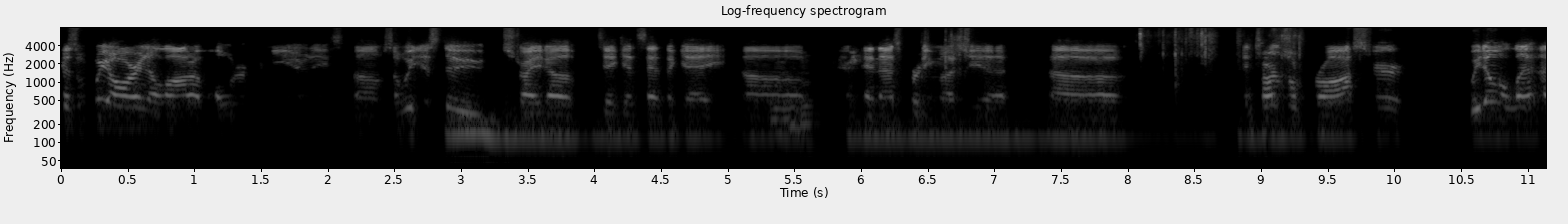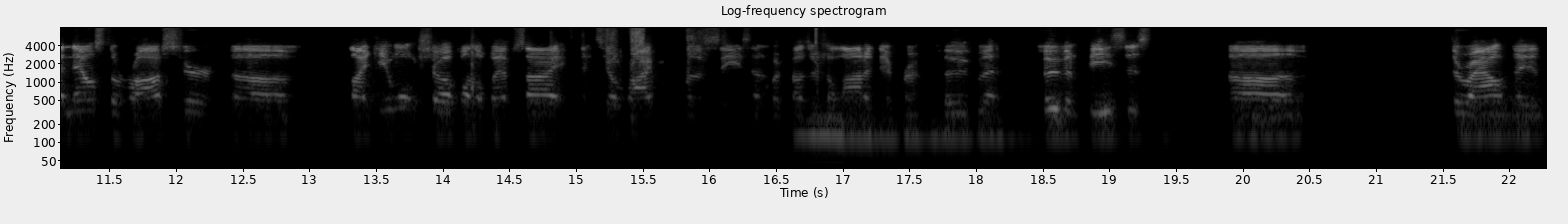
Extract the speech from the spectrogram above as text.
because we are in a lot of older communities, um, so we just do straight up tickets at the gate, um, Mhm. and that's pretty much it. Uh, in terms of roster, we don't let announce the roster. Um, like it won't show up on the website until right before the season because there's a lot of different movement moving pieces um, throughout the,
